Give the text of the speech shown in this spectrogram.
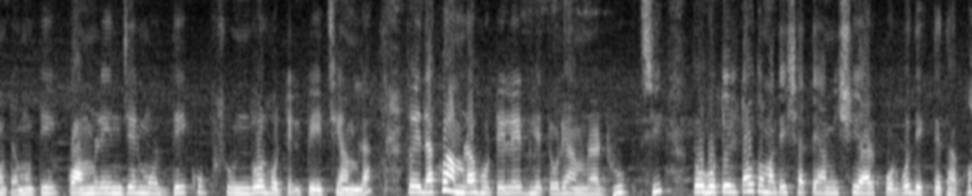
মোটামুটি কম রেঞ্জের মধ্যেই খুব সুন্দর হোটেল পেয়েছি আমরা। তো এই দেখো, আমরা হোটেলের ভেতরে আমরা ঢুকছি। তো হোটেলটাও তোমাদের সাথে আমি শেয়ার করব, দেখতে থাকো।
